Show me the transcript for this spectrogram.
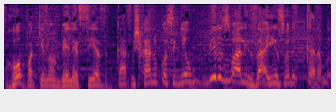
roupa que não envelhecia. Os caras não conseguiam visualizar isso. Eu falei, caramba,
